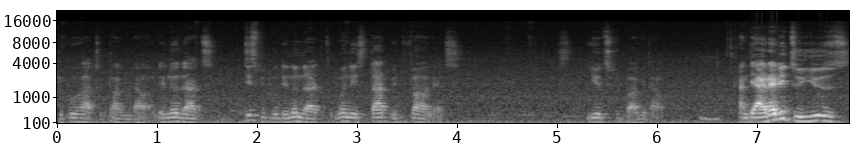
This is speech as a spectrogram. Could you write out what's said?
people had to back down. They know that these people they know that when they start with violence, youths will back down, and they are ready to use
